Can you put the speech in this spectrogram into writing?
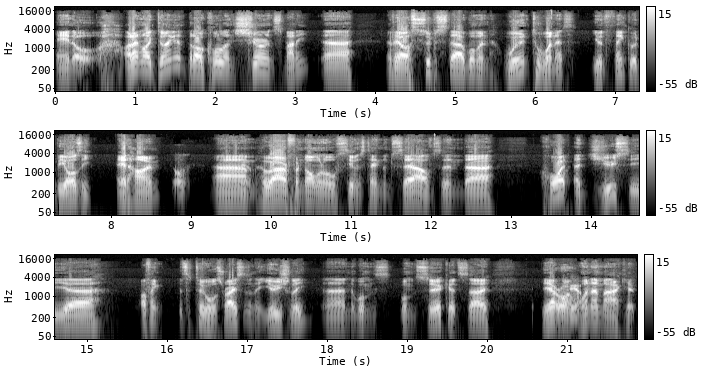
And oh, I don't like doing it, but I'll call insurance money. Uh, if our superstar woman weren't to win it, you'd think it would be Aussie at home, um, yeah. who are a phenomenal sevens team themselves, and uh, quite a juicy. Uh, I think it's a two horse race, isn't it? Usually uh, in the women's women's circuit. So the outright yeah. winner market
